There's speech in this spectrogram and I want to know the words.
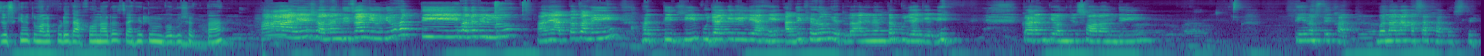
जसं की मी तुम्हाला पुढे दाखवणारच आहे तुम्ही बघू शकता. हा आहे. स्वानंदीचा न्यू न्यू हत्ती. हो ना बिल्लू? आणि आत्ताच आम्ही हत्तीची पूजा केलेली आहे. आधी खेळून घेतलं आणि नंतर पूजा केली. कारण की आमची स्वानंदी ते नसते खात. बनाना असा खात असते.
